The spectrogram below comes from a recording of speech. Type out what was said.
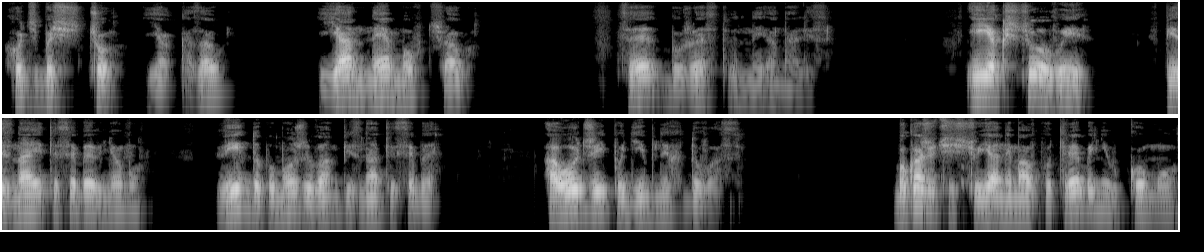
Хоч би що я казав, я не мовчав. Це божественний аналіз. І якщо ви впізнаєте себе в ньому, він допоможе вам пізнати себе, а отже й подібних до вас. Бо кажучи, що я не мав потреби ні в кому,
